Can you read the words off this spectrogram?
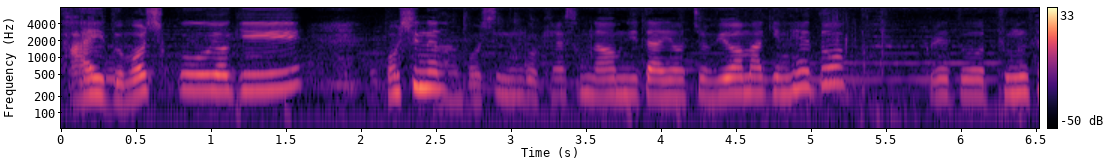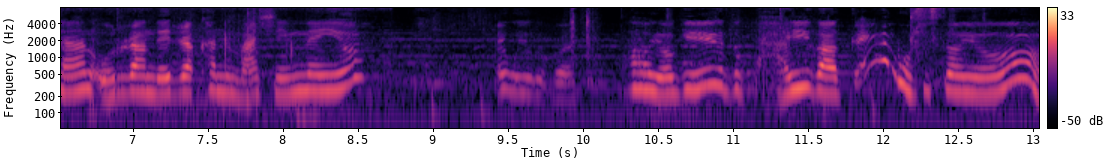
바위도 멋있고 여기 멋있는 아, 멋있는 거 계속 나옵니다 요. 좀 위험하긴 해도 그래도 등산 오르락 내리락 하는 맛이 있네요. 아이고 이거 뭐야? 아 여기도 바위가 꽤 멋있어요.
